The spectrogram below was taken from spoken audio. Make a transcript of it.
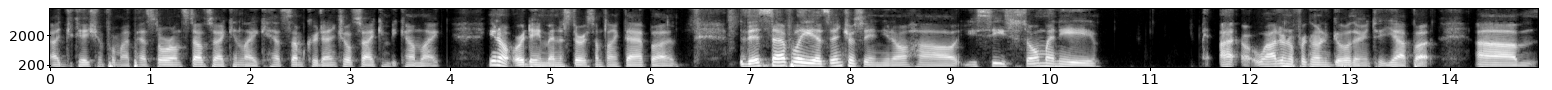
education for my pastoral and stuff, so I can like have some credentials, so I can become like you know ordained minister or something like that. But this definitely is interesting. You know how you see so many. I well, I don't know if we're going to go there into yet, but um,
